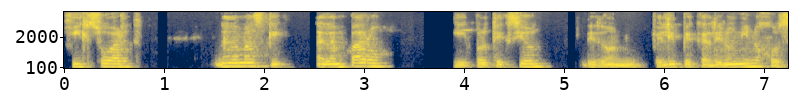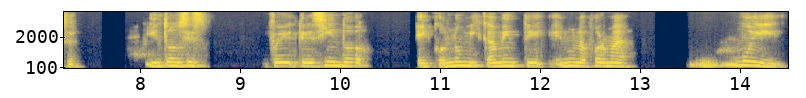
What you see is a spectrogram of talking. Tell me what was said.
Gil Suárez, nada más que al amparo y protección de don Felipe Calderón Hinojosa, y entonces fue creciendo económicamente en una forma muy,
